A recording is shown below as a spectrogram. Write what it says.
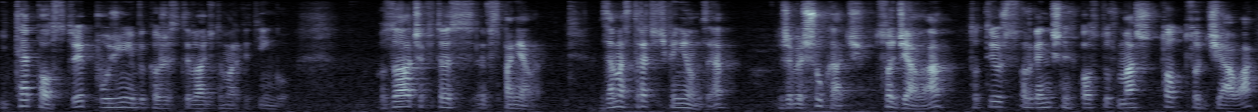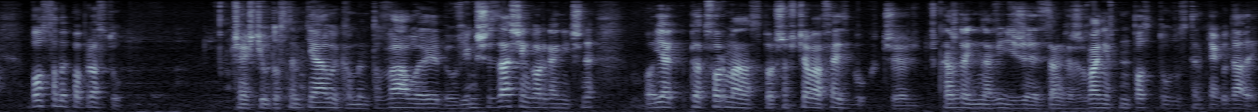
i te posty później wykorzystywać do marketingu. Bo zobacz, jakie to jest wspaniałe. Zamiast tracić pieniądze, żeby szukać, co działa, to ty już z organicznych postów masz to, co działa, bo osoby po prostu częściej udostępniały, komentowały, był większy zasięg organiczny, bo jak platforma społecznościowa Facebook czy, czy każda inna widzi, że jest zaangażowanie w ten post, to udostępnia go dalej.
